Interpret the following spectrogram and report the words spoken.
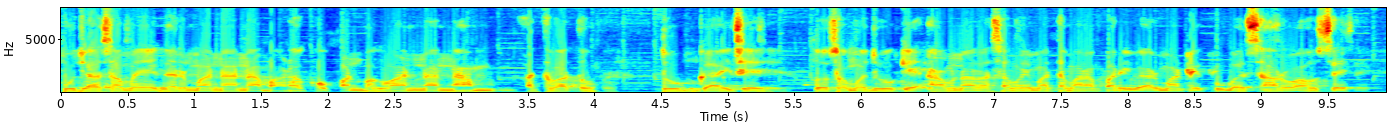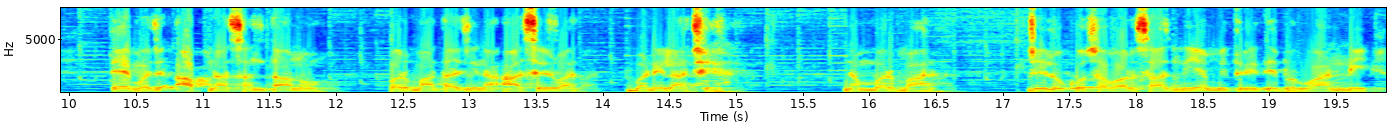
પૂજા સમયે ઘરમાં નાના બાળકો પણ ભગવાનના નામ અથવા તો ધૂપ ગાય છે. તો સમજવું કે આવનારા સમયમાં તમારા પરિવાર માટે ખૂબ જ સારો આવશે. તેમજ આપના સંતાનો પર માતાજીના આશીર્વાદ બનેલા છે. નંબર બાર. જે લોકો સવાર સાંજ નિયમિત રીતે ભગવાનની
